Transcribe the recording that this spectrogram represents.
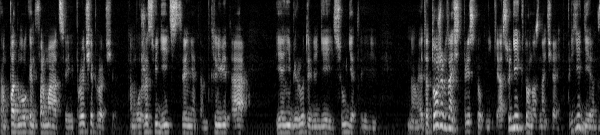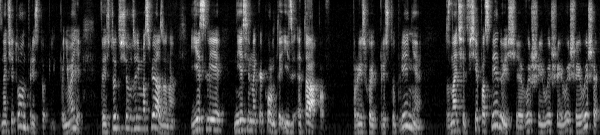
там, подлог информации и прочее, прочее. Там лжесвидетельствование, там, клевета. И они берут и людей судят. И, ну, это тоже, значит, преступники. А судей кто назначает? Президент. Значит, он преступник. Понимаете? То есть тут все взаимосвязано. Если, если на каком-то из этапов происходит преступление, значит, все последующие, выше и выше и выше и выше,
